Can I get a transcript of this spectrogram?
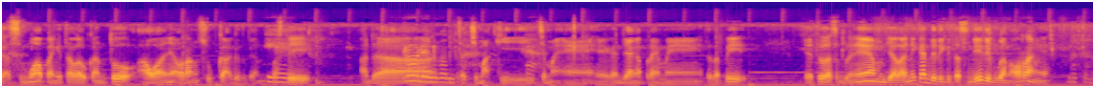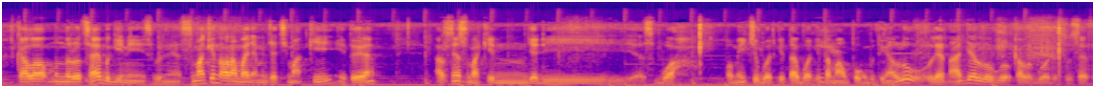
nggak semua apa yang kita lakukan tuh awalnya orang suka gitu kan Iya, pasti ada dan caci maki Ya. cemeh ya kan dianggap remeh tetapi ya itulah sebenarnya yang menjalani kan diri kita sendiri bukan orang ya Betul. kalau menurut saya begini sebenarnya semakin orang banyak mencaci maki itu ya harusnya semakin jadi ya, sebuah pemicu buat kita buat kita Iya. mampu kepentingan lu lihat aja lu gua- kalau gua udah sukses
